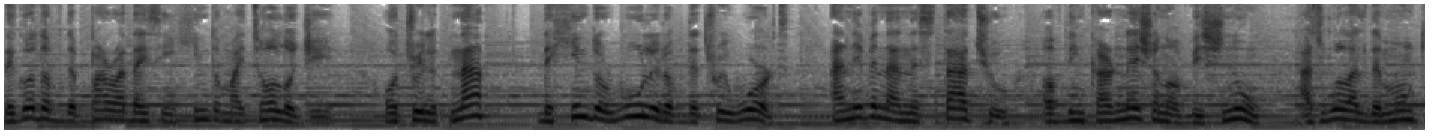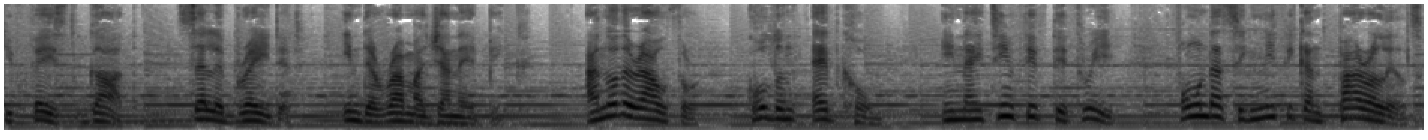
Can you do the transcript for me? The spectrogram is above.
the god of the paradise in Hindu mythology, or Triloknath, the Hindu ruler of the three worlds, and even a statue of the incarnation of Vishnu, as well as the monkey faced god, celebrated in the Ramayan epic. Another author, Gordon Ekholm, in 1953 found a significant parallels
